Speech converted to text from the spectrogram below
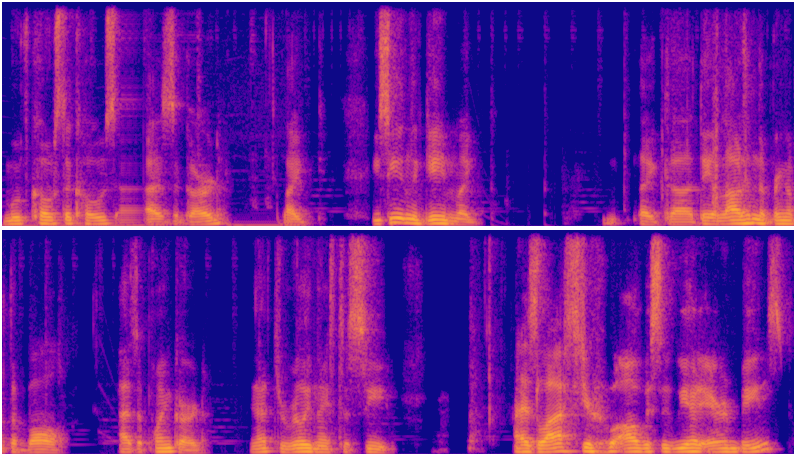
move coast to coast as a guard. Like you see in the game, like like uh, they allowed him to bring up the ball as a point guard, and that's really nice to see. As last year, obviously we had Aaron Baynes,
